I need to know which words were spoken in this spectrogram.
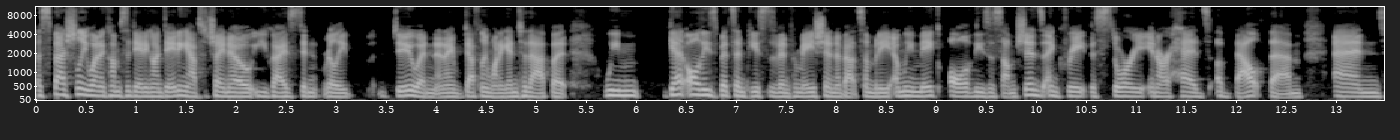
especially when it comes to dating on dating apps, which I know you guys didn't really do. And, and I definitely want to get into that, but we get all these bits and pieces of information about somebody and we make all of these assumptions and create the story in our heads about them. And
